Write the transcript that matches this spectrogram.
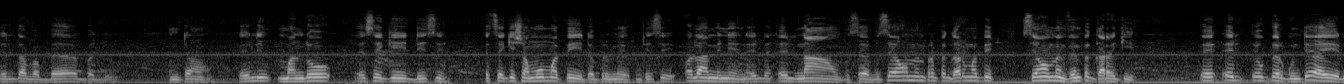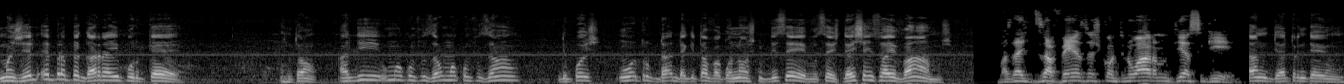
Ele estava bêbado. Então, ele mandou, esse aqui disse, esse aqui chamou uma pita primeiro. Disse, olha menina, ele, ele não, você, você é homem para pegar uma pita. Se é homem, vem pegar aqui. Ele, eu perguntei a ele, mas ele é para pegar aí por quê? Então, ali uma confusão, uma confusão. Depois, um outro brother que estava conosco disse, vocês deixem isso aí, vamos. Mas as desavenças continuaram no dia seguinte. Está no dia 31.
